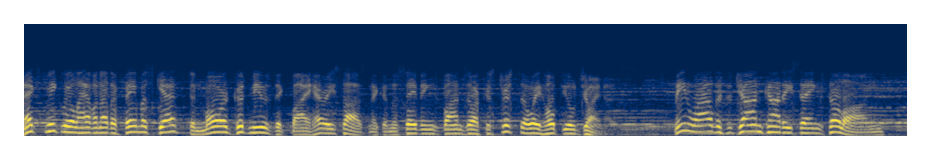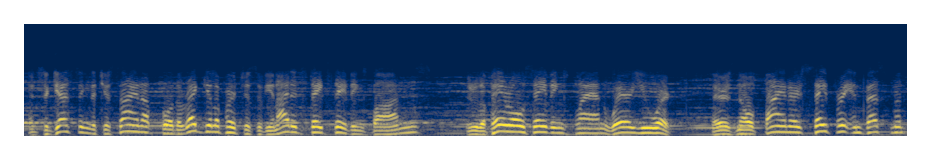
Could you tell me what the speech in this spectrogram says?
Next week, we'll have another famous guest and more good music by Harry Sosnick and the Savings Bonds Orchestra, so we hope you'll join us. Meanwhile, this is John Conte saying so long and suggesting that you sign up for the regular purchase of United States savings bonds through the payroll savings plan where you work. There's no finer, safer investment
